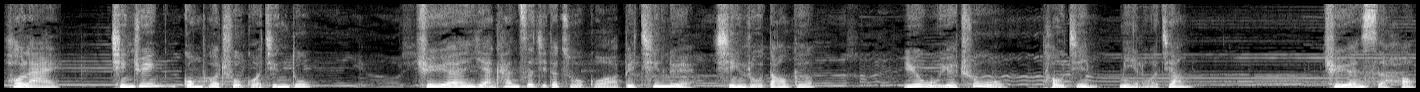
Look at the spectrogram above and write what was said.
后来，秦军攻破楚国京都，屈原眼看自己的祖国被侵略，心如刀割，于五月初五投进汨罗江。屈原死后，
